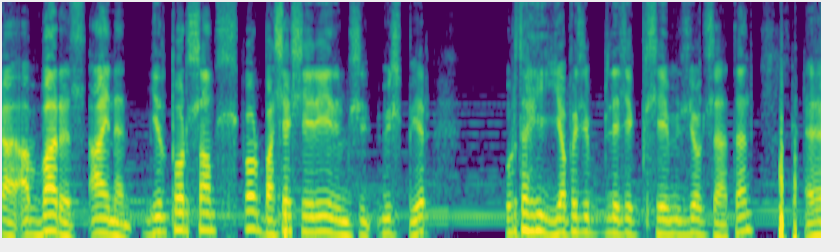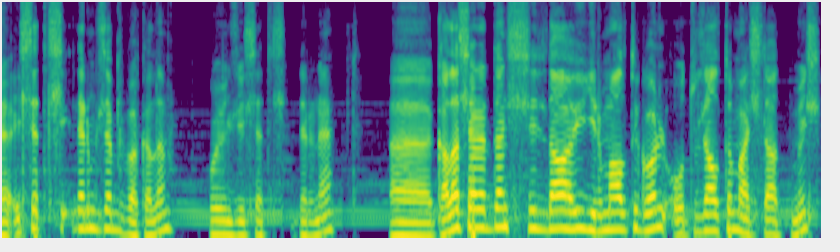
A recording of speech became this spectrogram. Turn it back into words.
Ya varız aynen. Yılport Samspor Başakşehir'e yenilmiş 3-1. Burada yapabilecek bir şeyimiz yok zaten. Ee, istatistiklerimize bir bakalım. Oyuncu istatistiklerine. Ee, Galatasaray'dan Şildahi 26 gol 36 maçta atmış.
